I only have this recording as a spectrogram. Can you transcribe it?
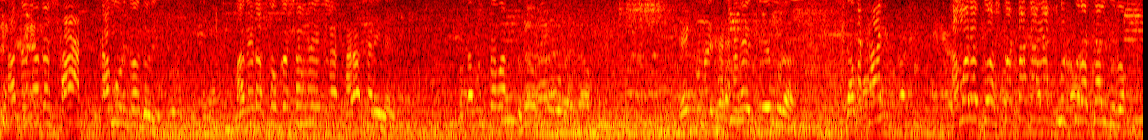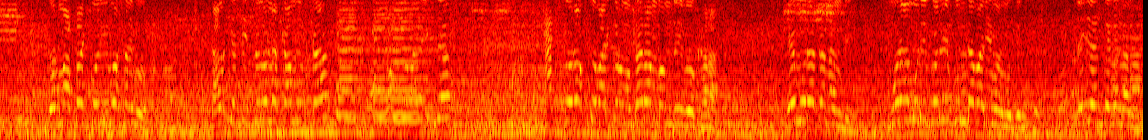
দিয়ে ধরি মানে এটা চোখের সামনে এগুলো সারা নাই। কথা বুঝতে পারছ? এই কোনো দাবা খাই। আমার দশটা টাকা এক মিনিট করে চাল দিব। তোর মাথায় করি বসাইব। কালকে দিছিল না কামড়টা? আজকে রক্ত বাড়ি করব, ব্যারাম বন্ধ হইব খারাপ। এ মুরাটা নামবি। মুড়ামুড়ি করে বুনতে পারি মারবো কিন্তু। এই যে থেকে নামবি।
